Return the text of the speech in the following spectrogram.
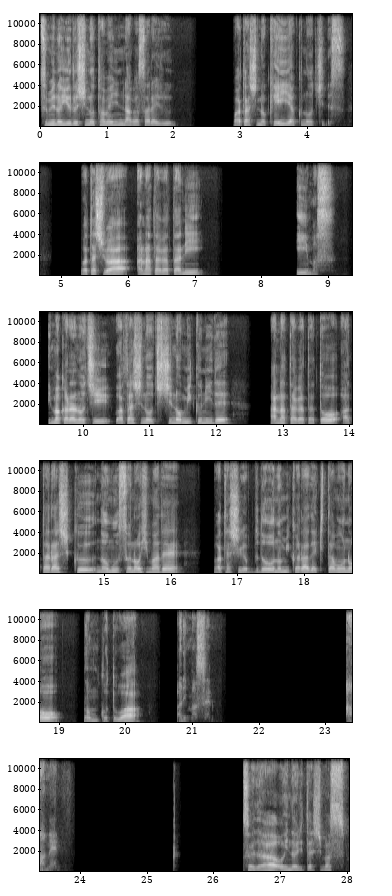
罪の許しのために流される私の契約の地です。私はあなた方に言います。今からのち、私の父の御国で、あなた方と新しく飲むその日まで、私がブドウの実からできたものを飲むことはありません。アーメン。それではお祈りいたします。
